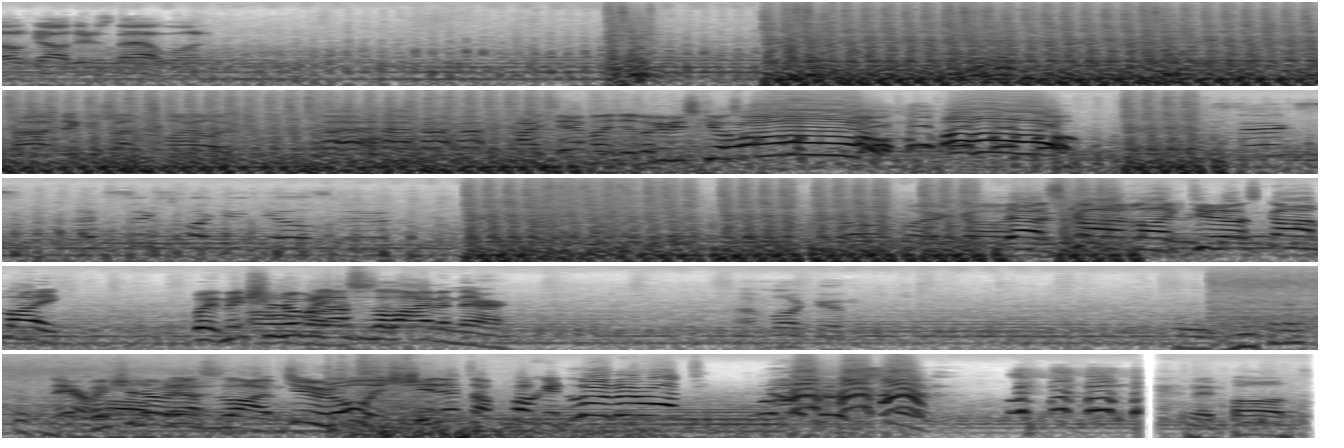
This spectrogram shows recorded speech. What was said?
Oh god, there's that one. Uh, I think he shot the pilot. I definitely did. Look at these kills. Oh! Oh! Six! That's six fucking kills, dude. Oh my god. That was godlike, dude. That was godlike. Wait, make sure Oh nobody my else is alive in there. I'm looking. They're Make sure nobody dead. else is alive. Dude, holy shit, that's a fucking. Look, they're all. Look at this shit. They pulled.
